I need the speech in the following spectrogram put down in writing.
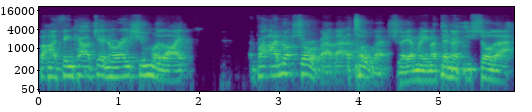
But I mm. think our generation were like, but I'm not sure about that at all, actually. I mean, I don't know if you saw that.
